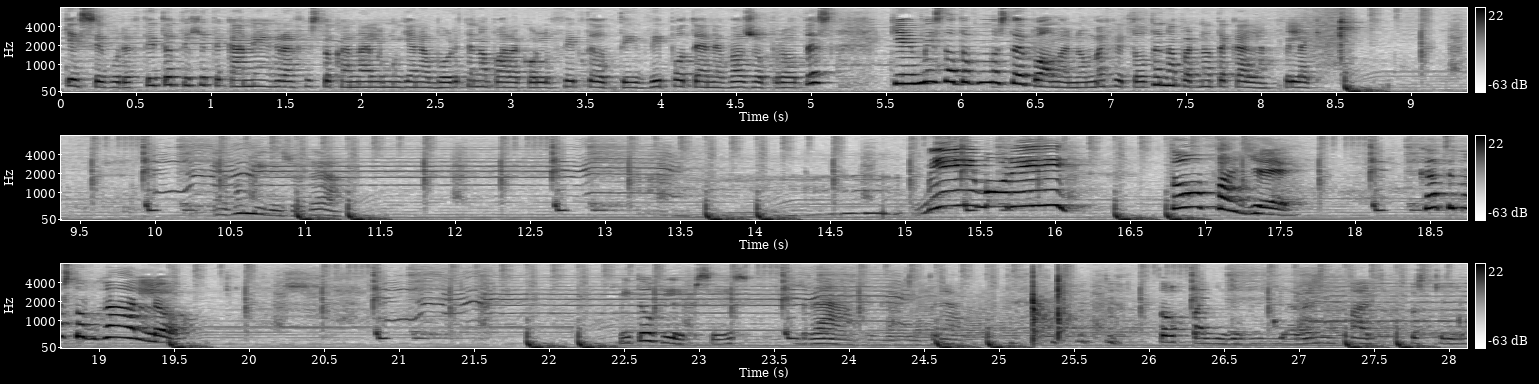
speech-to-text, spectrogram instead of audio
και σιγουρευτείτε ότι έχετε κάνει εγγραφή στο κανάλι μου για να μπορείτε να παρακολουθείτε οτιδήποτε ανεβάζω πρώτες. Και εμείς θα το πούμε στο επόμενο. Μέχρι τότε να περνάτε καλά. Φιλάκια. Εγώ μυρίζω, ωραία. Μη μωρή! Το έφαγε! Κάτσε να στο βγάλω. Μην το γλύψεις. Μπράβο, μπράβο. το φάγε δεν υπάρχει αυτό σκυλί.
